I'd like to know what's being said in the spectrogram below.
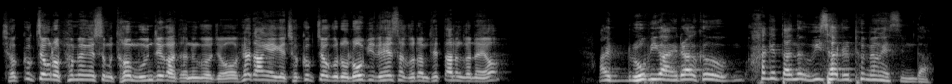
적극적으로 표명했으면 더 문제가 되는 거죠. 회장에게 적극적으로 로비를 해서 그럼 됐다는 거네요. 아니 로비가 아니라 그 하겠다는 의사를 표명했습니다. 아니,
